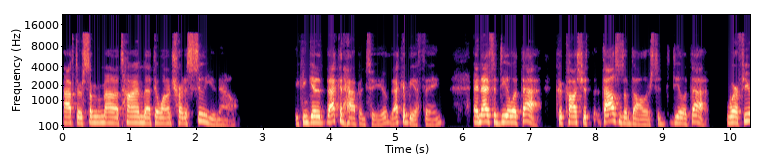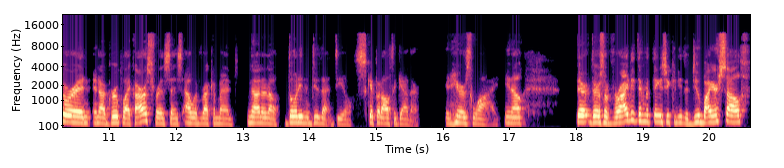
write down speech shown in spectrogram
after some amount of time that they want to try to sue you now. You can get it that could happen to you. That could be a thing. And I have to deal with that. Could cost you thousands of dollars to deal with that. Where if you were in, in a group like ours, for instance, I would recommend no, no, no, don't even do that deal. Skip it altogether and here's why. You know, there, there's a variety of different things you can either do by yourself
